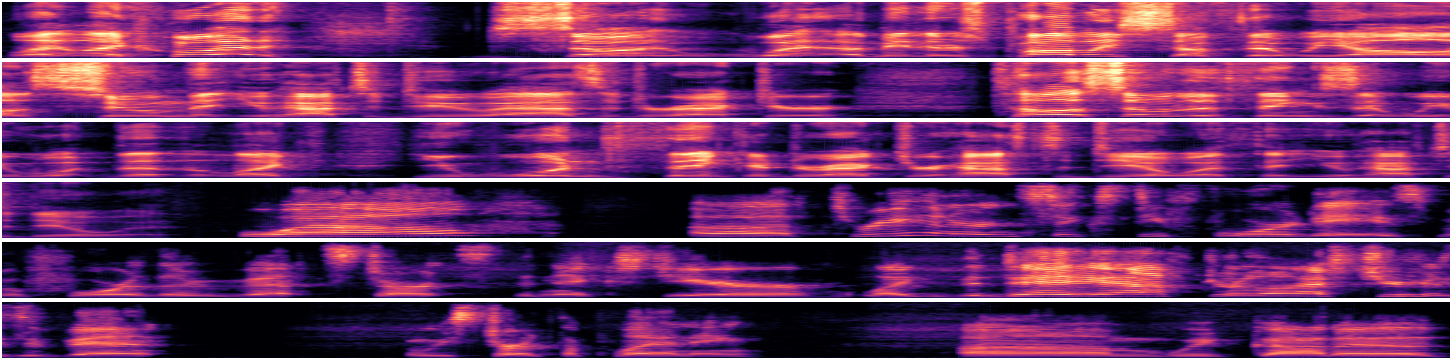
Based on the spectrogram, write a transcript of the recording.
Like, like what? So what? I mean, there's probably stuff that we all assume that you have to do as a director. Tell us some of the things that we would that like you wouldn't think a director has to deal with that you have to deal with. Well, uh, 364 days before the event starts the next year, like the day after last year's event, we start the planning. Um, we've got to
